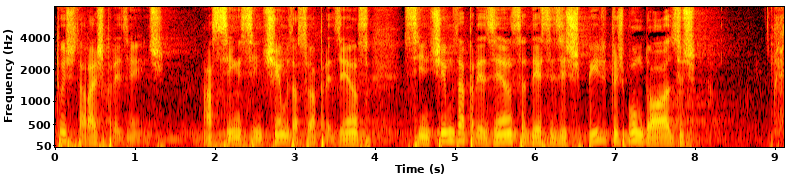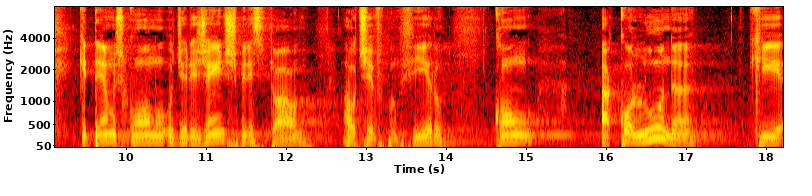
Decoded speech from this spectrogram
tu estarás presente. Assim, sentimos a Sua presença, sentimos a presença desses espíritos bondosos que temos como o dirigente espiritual Altivo Panfiro, com a coluna que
